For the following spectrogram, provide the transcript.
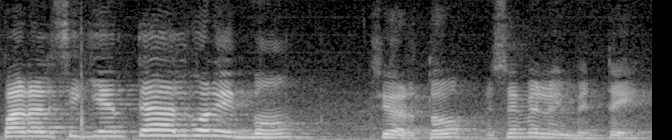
Para el siguiente algoritmo, ¿cierto? Ese me lo inventé.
